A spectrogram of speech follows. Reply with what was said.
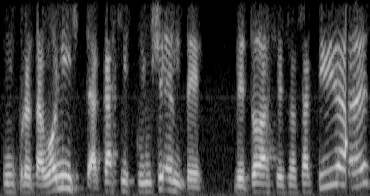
un protagonista casi excluyente de todas esas actividades,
